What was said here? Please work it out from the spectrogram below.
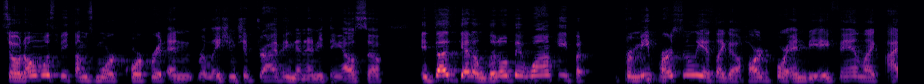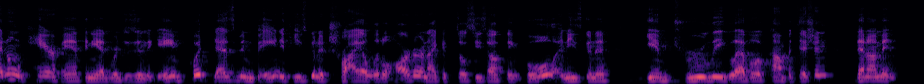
So it almost becomes more corporate and relationship driving than anything else. So it does get a little bit wonky, but for me personally, as like a hardcore NBA fan, like I don't care if Anthony Edwards is in the game. Put Desmond Bane if he's going to try a little harder, and I could still see something cool, and he's going to give Drew League level of competition, then I'm in.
